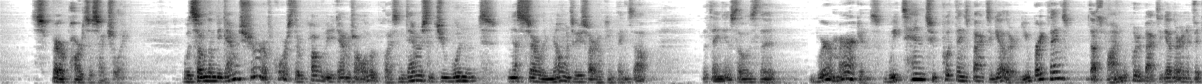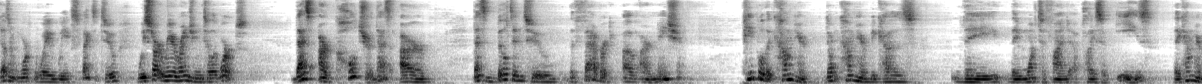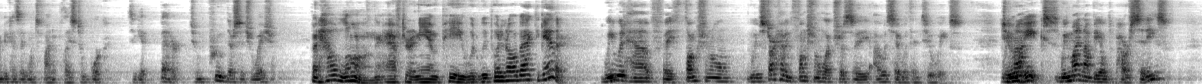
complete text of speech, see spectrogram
spare parts essentially. Would some of them be damaged? Sure, of course. There would probably be damage all over the place, and damage that you wouldn't necessarily know until you start hooking things up. The thing is, though, is that we're Americans. We tend to put things back together. You break things, that's fine. We'll put it back together, and if it doesn't work the way we expect it to, we start rearranging until it works. That's our culture. That's our that's built into the fabric of our nation. People that come here don't come here because they they want to find a place of ease. They come here because they want to find a place to work, to get better, to improve their situation. But how long after an EMP would we put it all back together? We would have a functional. We would start having functional electricity. I would say within two weeks. We Two might- weeks. We might not be able to power cities,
